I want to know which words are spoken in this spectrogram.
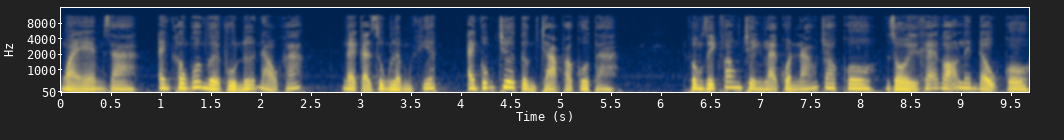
Ngoài em ra, anh không có người phụ nữ nào khác. Ngay cả Dung Lâm Khiết, anh cũng chưa từng chạm vào cô ta. Phùng Dịch Phong chỉnh lại quần áo cho cô, rồi khẽ gõ lên đầu cô.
